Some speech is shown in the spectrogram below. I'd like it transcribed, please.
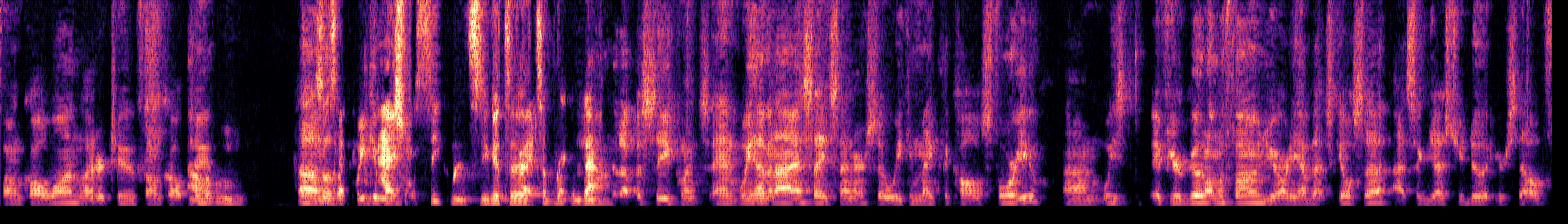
phone call one letter two phone call two oh. Um, so it's like we can actual make, sequence. You get to, right. to break them down. Set up a sequence, and we have an ISA center, so we can make the calls for you. Um, we, if you're good on the phone, you already have that skill set. I suggest you do it yourself.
